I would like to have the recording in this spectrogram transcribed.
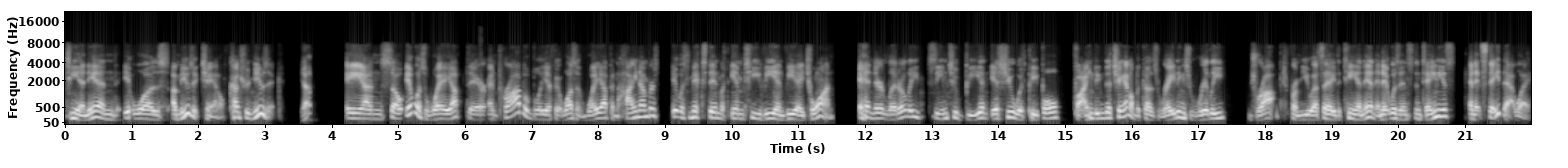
TNN, it was a music channel, country music. Yep. And so it was way up there. And probably if it wasn't way up in high numbers, it was mixed in with MTV and VH1. And there literally seemed to be an issue with people finding the channel because ratings really dropped from USA to TNN and it was instantaneous and it stayed that way.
